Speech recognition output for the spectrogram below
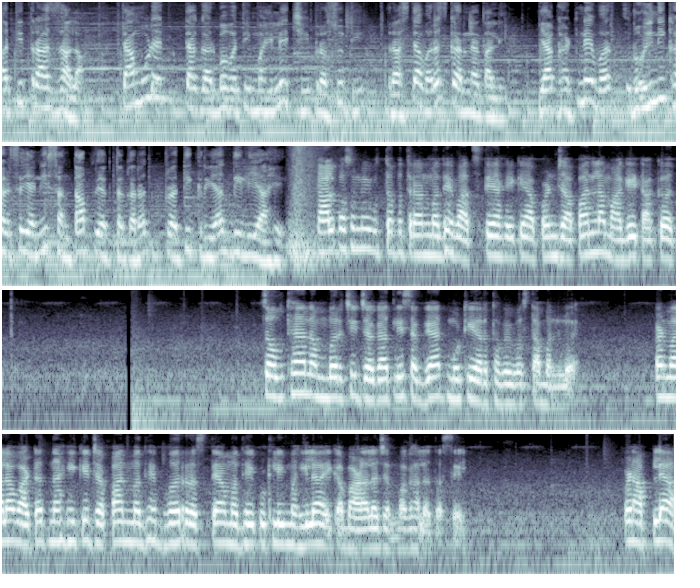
अति त्रास झाला. त्यामुळे त्या गर्भवती महिलेची प्रसूती रस्त्यावरच करण्यात आली. या घटनेवर रोहिणी खडसे यांनी संताप व्यक्त करत प्रतिक्रिया दिली आहे. कालपासून मी वृत्तपत्रांमध्ये वाचते आहे की आपण जपानला मागे टाकत चौथ्या नंबरची जगातली सगळ्यात मोठी अर्थव्यवस्था बनलोय. पण मला वाटत नाही की जपानमध्ये भर रस्त्यामध्ये कुठली महिला एका बाळाला जन्म घालत असेल. पण आपल्या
